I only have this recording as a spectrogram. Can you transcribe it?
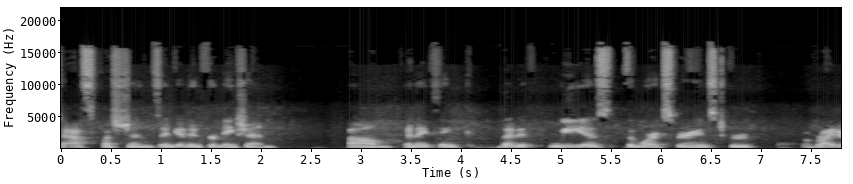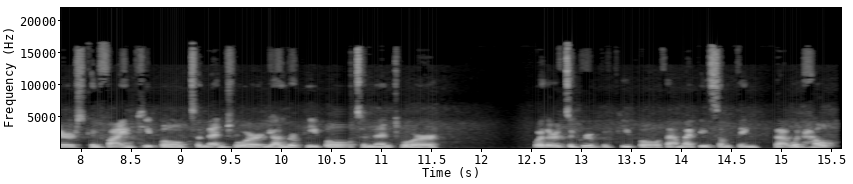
to ask questions and get information. Um, and I think that if we, as the more experienced group of writers, can find people to mentor, younger people to mentor, whether it's a group of people, that might be something that would help.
